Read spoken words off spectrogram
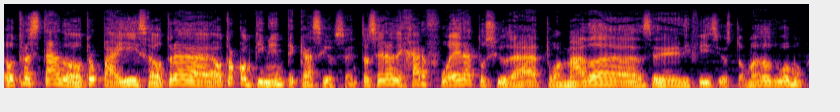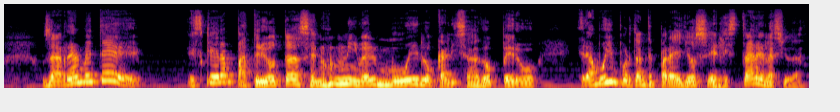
otro estado, a otro país, a, otra, otro continente casi. O sea, entonces era dejar fuera tu ciudad, tu amados edificios, tu amado Duomo. O sea, realmente es que eran patriotas en un nivel muy localizado, pero era muy importante para ellos el estar en la ciudad.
